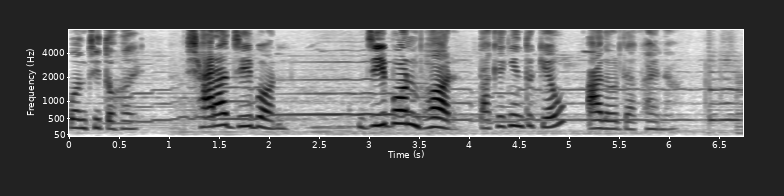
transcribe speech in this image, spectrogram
বঞ্চিত হয়। সারা জীবন জীবন ভর তাকে কিন্তু কেউ আদর দেখায় না। যদি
